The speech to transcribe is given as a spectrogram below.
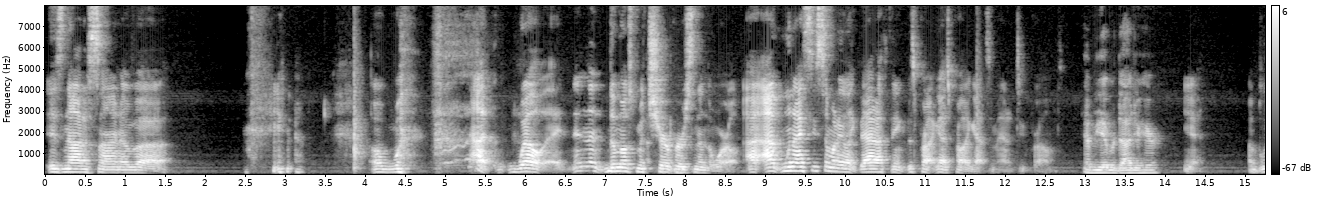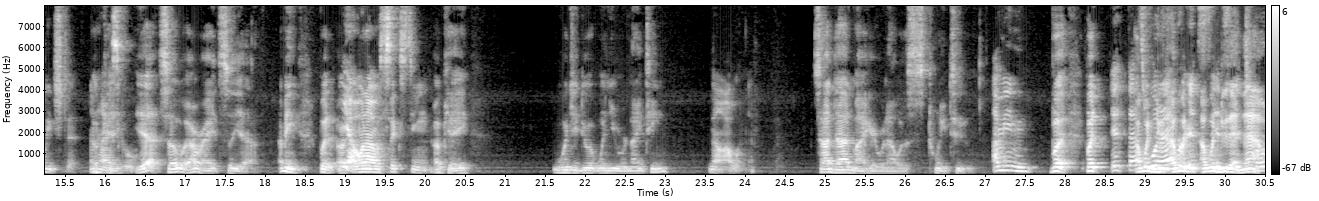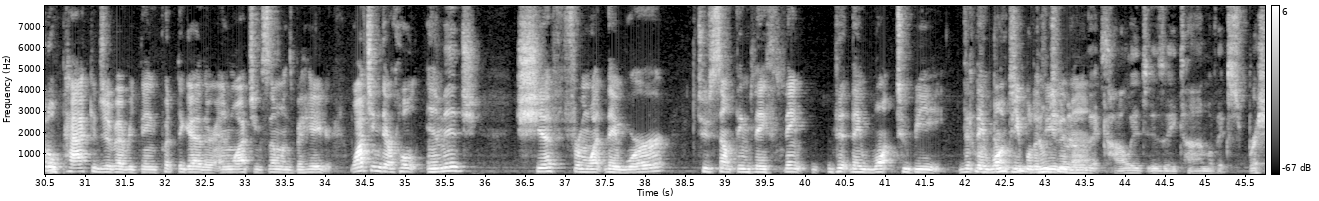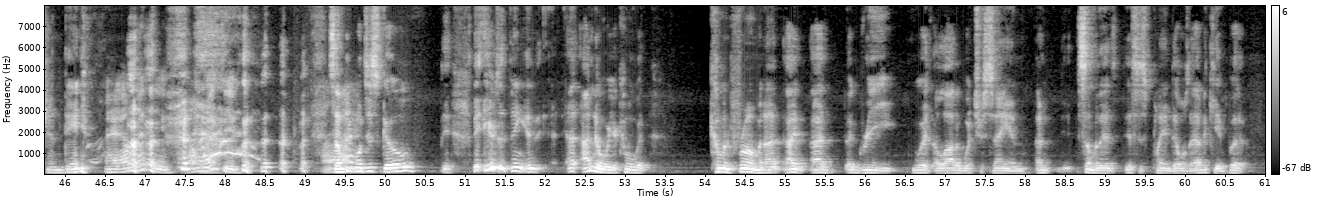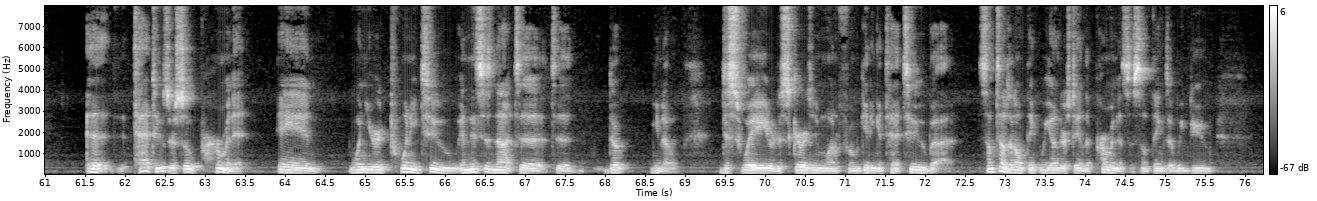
is not a sign of a, you know, of not well, the most mature person in the world. I, I when I see somebody like that, I think this probably, guy's probably got some attitude problems. Have you ever dyed your hair? Yeah, I bleached it in okay. high school. Yeah. So all right. So yeah. I mean, but uh, Yeah, when I was 16. Okay. Would you do it when you were 19? No, I wouldn't have. So I dyed my hair when I was 22. I mean, But but it, that's wouldn't do- I wouldn't- it's, I wouldn't do that now. total package of everything put together and watching someone's behavior, watching their whole image shift from what they were to something they think that they want to be, that they on, want don't you- people to don't view you them know as. that college is a time of expression, Daniel? Hey, I'm with you. I'm with you. Some right. people just go. Here's the thing, and I- I know where you're coming with, coming from, and I, I, I agree with a lot of what you're saying. And some of this, this is playing devil's advocate, but uh, tattoos are so permanent, and when you're 22, and this is not to to, to you know dissuade or discourage anyone from getting a tattoo, but sometimes I don't think we understand the permanence of some things that we do,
